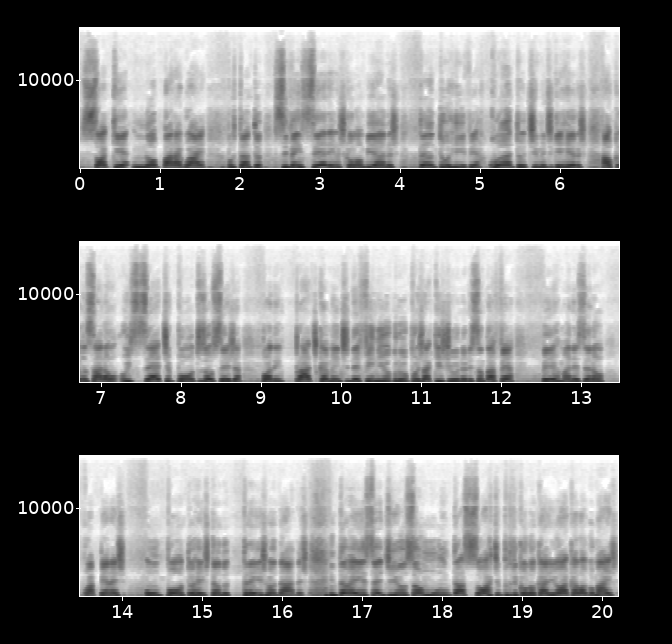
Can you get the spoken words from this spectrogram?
só que no Paraguai. Portanto, se vencerem os colombianos, tanto o River quanto o time de Guerreiros alcançarão os sete pontos, ou seja, podem praticamente definir o grupo, já que Júnior e Santa Fé permanecerão com apenas um ponto, restando três rodadas. Então é isso, Edilson. Muita sorte pro tricolor carioca. Logo mais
